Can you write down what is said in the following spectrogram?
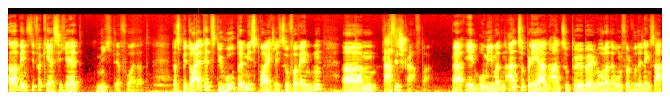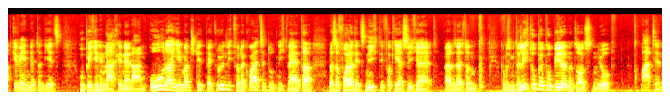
äh, wenn es die Verkehrssicherheit nicht erfordert. Das bedeutet, die Hupe missbräuchlich zu verwenden, ähm, das ist strafbar. Ja, eben um jemanden anzublären, anzupöbeln oder der Unfall wurde längst abgewendet und jetzt hupe ich ihn im Nachhinein an. Oder jemand steht bei Grünlicht von der Kreuzung, tut nicht weiter. Das erfordert jetzt nicht die Verkehrssicherheit. Ja, das heißt, dann kann man es mit der Lichthupe probieren, ansonsten ja, warten.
